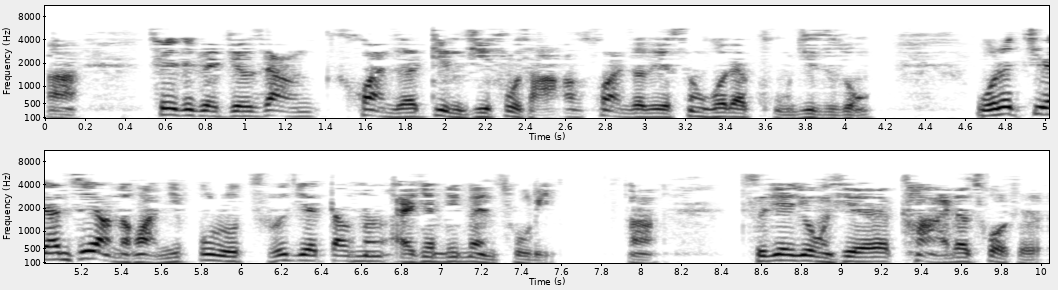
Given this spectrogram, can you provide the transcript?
啊，所以这个就让患者定期复查，患者的生活在恐惧之中。我说，既然这样的话，你不如直接当成癌前病变处理啊，直接用一些抗癌的措施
